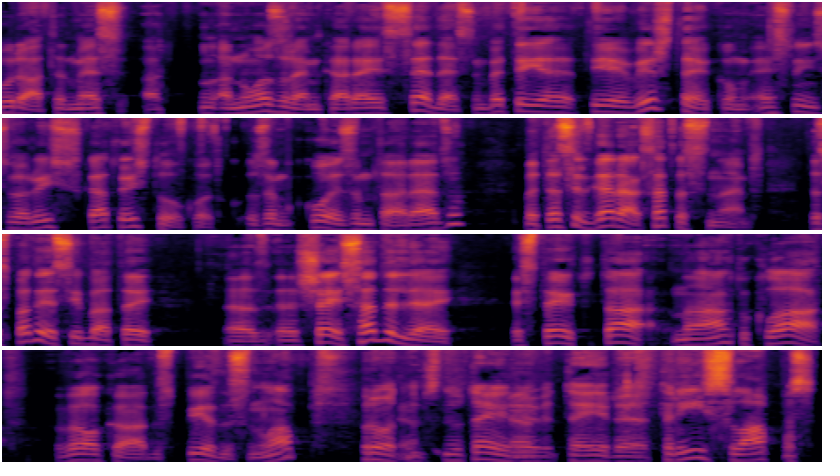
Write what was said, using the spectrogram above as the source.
Kurā tad mēs ar, ar nozarēm kā reizes sēdēsim. Bet tie, tie virsteikumi, es viņus varu visus katru iztulkot, zem, ko es zem tā redzu, bet tas ir garāks atvasinājums. Tas patiesībā tai, šai sadaļai es teiktu, tā nāktu klāt vēl kādas 50 lapas. Protams, jā. nu te, ir, jā. te ir eh, trīs lapas.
